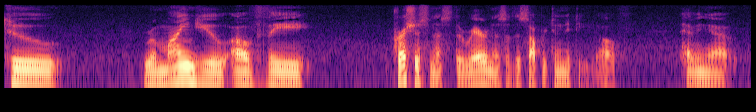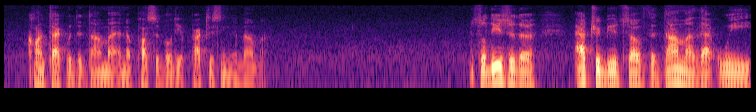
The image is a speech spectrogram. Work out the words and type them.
to remind you of the preciousness, the rareness of this opportunity of having a contact with the Dhamma and a possibility of practicing the Dhamma. So these are the attributes of the Dhamma that we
